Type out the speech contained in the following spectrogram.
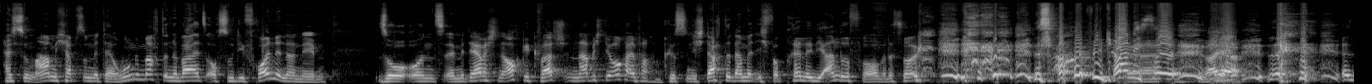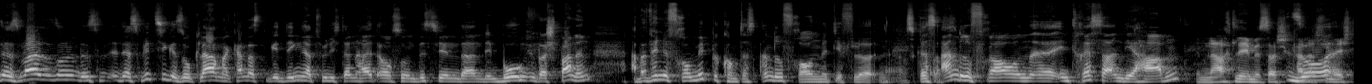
hatte ich so im Arm, ich habe so mit der rumgemacht und da war halt auch so die Freundin daneben. So, und äh, mit der habe ich dann auch gequatscht und dann habe ich die auch einfach geküsst. Und ich dachte damit, ich verprelle die andere Frau, aber das war, das war irgendwie gar nicht so. Reihe. Das war so das, das Witzige, so klar, man kann das Ding natürlich dann halt auch so ein bisschen dann den Bogen überspannen. Aber wenn eine Frau mitbekommt, dass andere Frauen mit dir flirten, ist dass krass. andere Frauen äh, Interesse an dir haben, Im Nachtleben ist das, kann das so, schon echt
